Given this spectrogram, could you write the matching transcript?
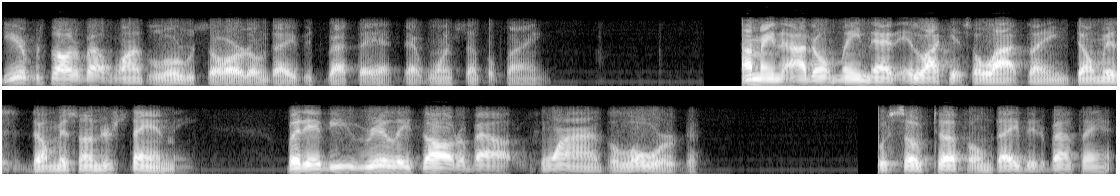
you ever thought about why the Lord was so hard on David about that, that one simple thing? I mean, I don't mean that like it's a light thing. Don't mis don't misunderstand me. But have you really thought about why the Lord was so tough on David about that?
